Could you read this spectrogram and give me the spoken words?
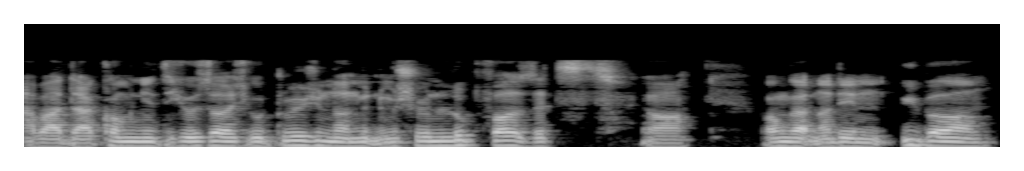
aber da kombiniert sich Österreich gut durch und dann mit einem schönen Lupfer setzt ja Baumgartner den über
